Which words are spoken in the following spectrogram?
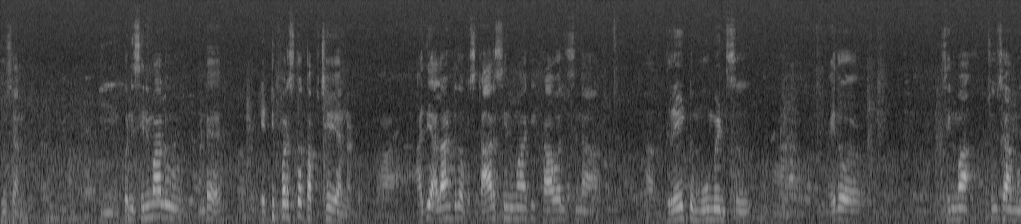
చూశాను. కొన్ని సినిమాలు అంటే ఎట్టి పరిస్థితితో తప్పు చేయ అన్నట్టు. అది అలాంటిది ఒక స్టార్ సినిమాకి కావలసిన గ్రేట్ మూమెంట్స్ ఏదో సినిమా చూసాము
